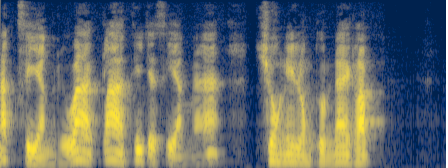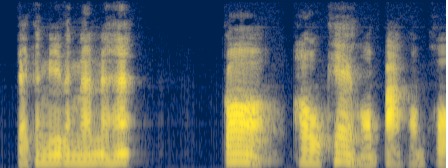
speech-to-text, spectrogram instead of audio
นักเสี่ยงหรือว่ากล้าที่จะเสี่ยงนะฮะช่วงนี้ลงทุนได้ครับ แต่ทั้งนี้ทั้งนั้นนะฮะก็เอาแค่หอมปากหอมคอ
